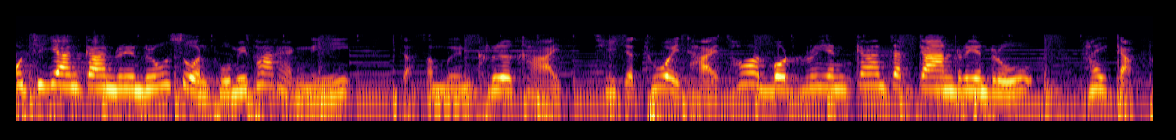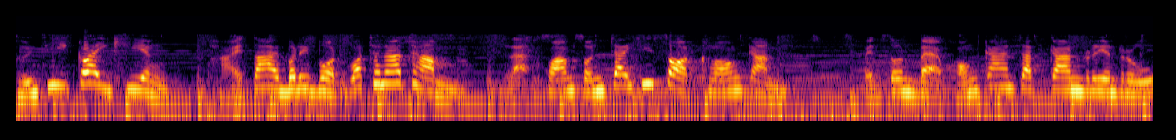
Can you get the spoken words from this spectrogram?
อุทยานการเรียนรู้ส่วนภูมิภาคแห่งนี้ จะเสมือนเครือข่ายที่จะช่วยถ่ายทอดบทเรียนการจัดการเรียนรู้ ให้กับพื้นที่ใกล้เคียง ภายใต้บริบทวัฒนธรรม และความสนใจที่สอดคล้องกัน เป็นต้นแบบของการจัดการเรียนรู้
